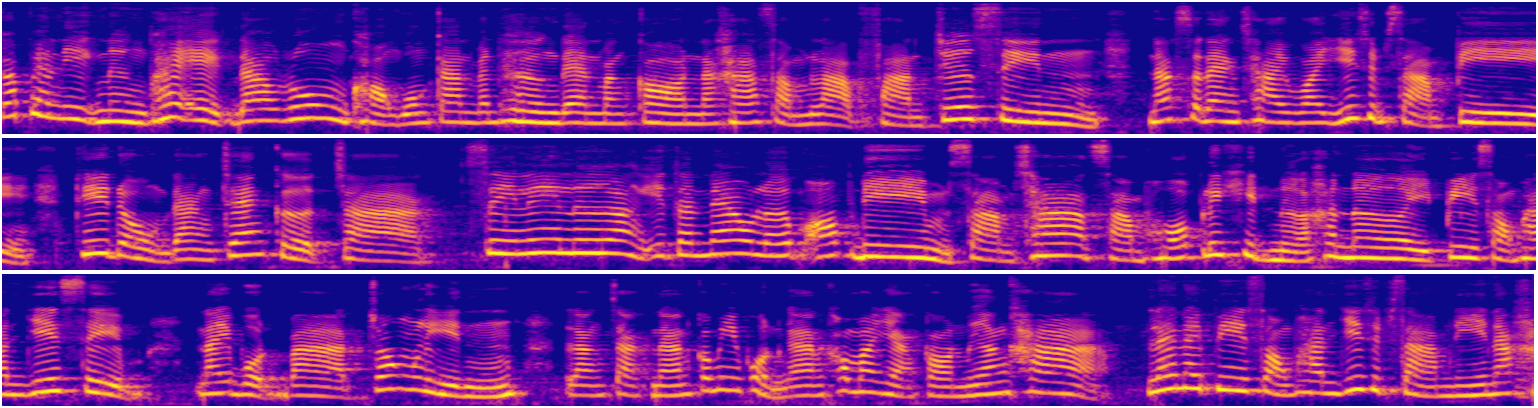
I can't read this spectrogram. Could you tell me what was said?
ก็เป็นอีกหนึ่งพระเอกดาวรุ่งของวงการบันเทิงแดนมังกรนะคะสำหรับฝานจื้อซิน นักแสดงชายวัย 23 ปี ที่โด่งดังแจ้งเกิดจาก ซีรีส์เรื่อง Eternal Love of Dream สามชาติสามภพลิขิตเหนือคเนย ปี 2020 ในบทบาทจ้องหลิน หลังจากนั้นก็มีผลงานเข้ามาอย่างต่อเนื่องค่ะ และในปี 2023 นี้นะค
